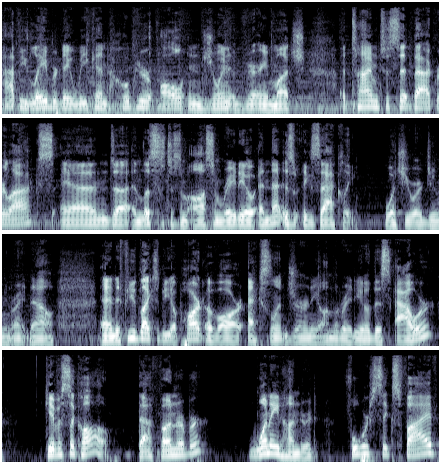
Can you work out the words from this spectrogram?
Happy Labor Day weekend. Hope you're all enjoying it very much. A time to sit back, relax, and uh, and listen to some awesome radio. And that is exactly what you are doing right now. And if you'd like to be a part of our excellent journey on the radio this hour, give us a call. That phone number 1 800 465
